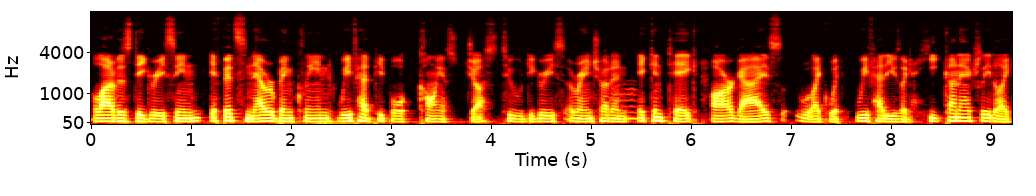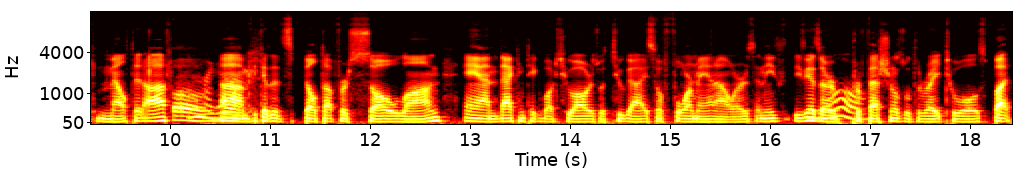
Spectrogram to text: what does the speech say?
a lot of it is degreasing. If it's never been cleaned, we've had people calling us just to degrease a range hood, and it can take our guys like with we've had to use like a heat gun actually to like melt it off Oh, my God. um, because it's built up for so long, and that can take about two hours with two guys, so four man hours. And these these guys are Whoa. professionals with the right tools. But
